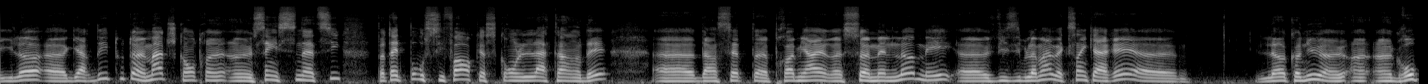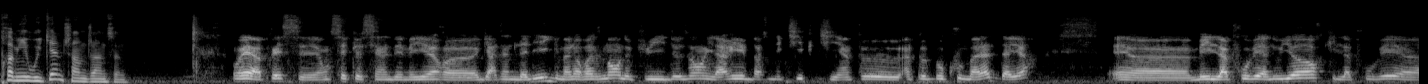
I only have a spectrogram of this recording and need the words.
il a gardé tout un match contre un, Cincinnati, peut-être pas aussi fort que ce qu'on l'attendait dans cette première semaine-là, mais visiblement avec cinq arrêts, il a connu un, un gros premier week-end, Sean Johnson. Ouais, après, c'est, on sait que c'est un des meilleurs euh, gardiens de la ligue. Malheureusement, depuis deux ans, il arrive dans une équipe qui est un peu, un peu beaucoup malade d'ailleurs. Euh, mais il l'a prouvé à New York, il l'a prouvé euh,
